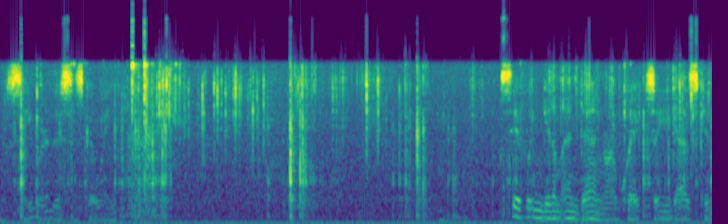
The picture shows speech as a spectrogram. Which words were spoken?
Let's see where this is going. See if we can get them undone real quick so you guys can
